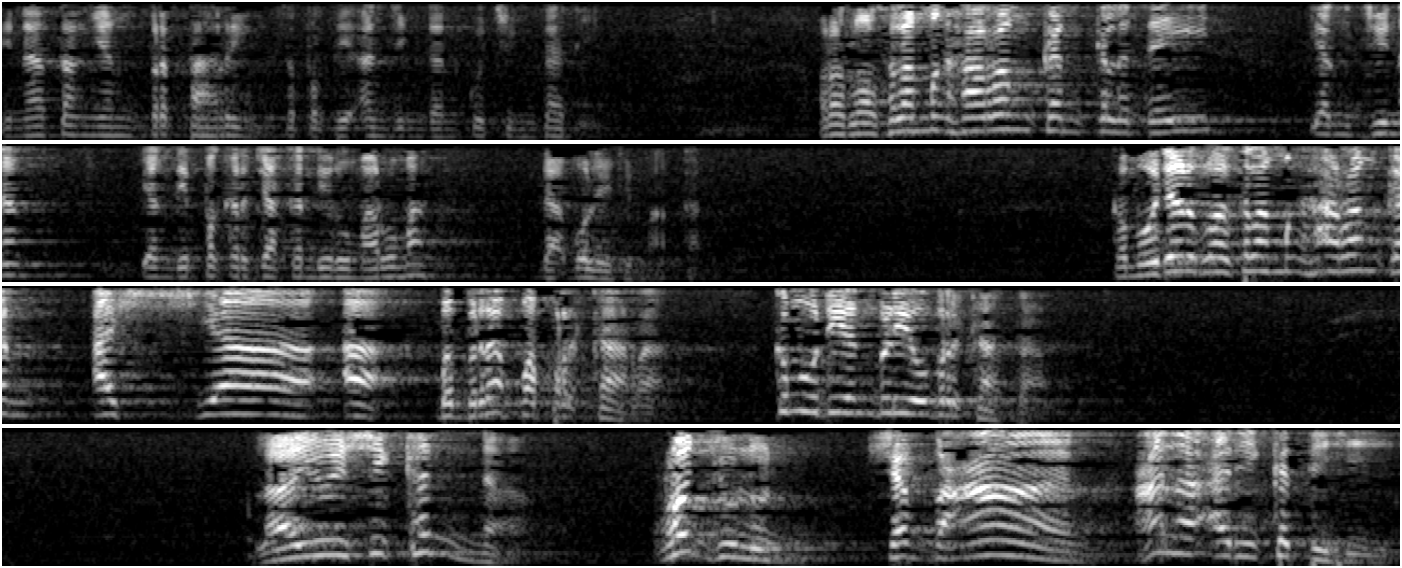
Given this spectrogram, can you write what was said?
binatang yang bertaring seperti anjing dan kucing tadi. Rasulullah SAW mengharamkan keledai yang jinak yang dipekerjakan di rumah-rumah tidak boleh dimakan. Kemudian Rasulullah SAW mengharamkan asya'a beberapa perkara. Kemudian beliau berkata, La yushikanna rajulun syab'an ala arikatihi.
